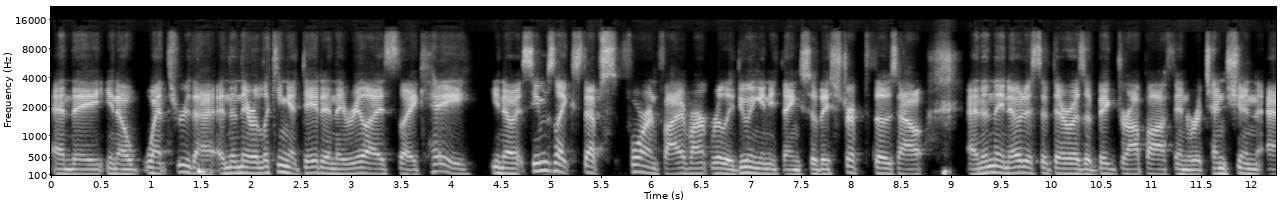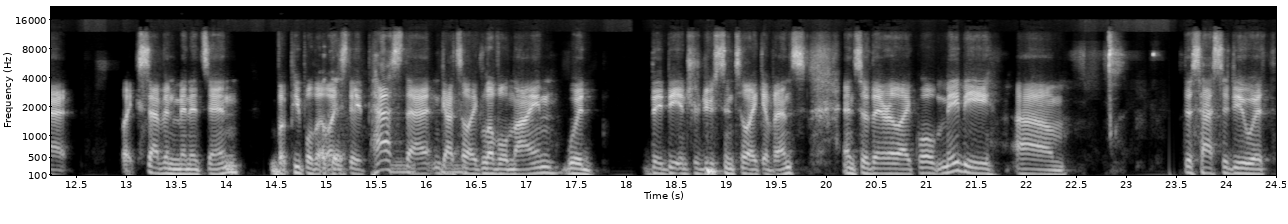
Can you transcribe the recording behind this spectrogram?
and they you know went through that and then they were looking at data and they realized like hey you know, it seems like steps four and five aren't really doing anything. So they stripped those out. And then they noticed that there was a big drop off in retention at like seven minutes in. But people that okay. like stayed past that and got to like level nine would they'd be introduced into like events. And so they were like, well, maybe um, this has to do with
